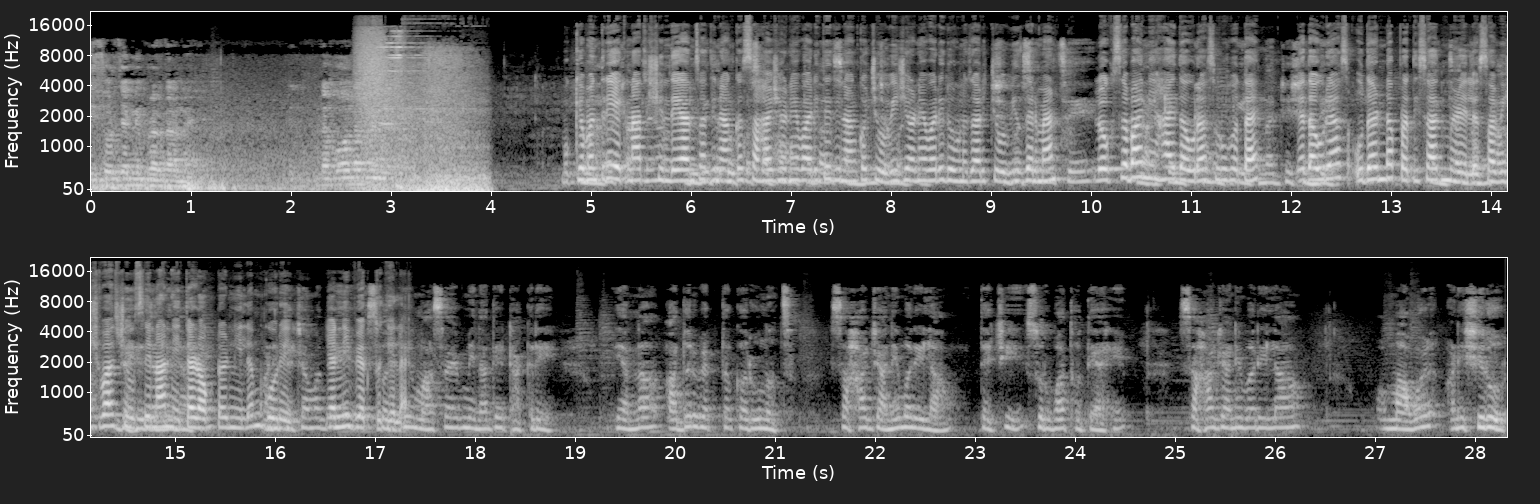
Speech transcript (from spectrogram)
ईश्वरचरणी प्रार्थना आहे. डबवाला मुख्यमंत्री एकनाथ शिंदे यांचा दिनांक सहा जानेवारी ते दिनांक चोवीस जानेवारी दोन हजार चोवीस दरम्यान लोकसभा निहाय दौरा सुरू होत आहे. या दौऱ्यास उदंड प्रतिसाद मिळेल असा विश्वास शिवसेना नेत्या डॉक्टर नीलम गोरे यांनी व्यक्त केला मासाहेब मीनाते ठाकरे यांना आदर व्यक्त करूनच सहा जानेवारीला त्याची सुरुवात होते आहे. सहा जानेवारीला मावळ आणि शिरूर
